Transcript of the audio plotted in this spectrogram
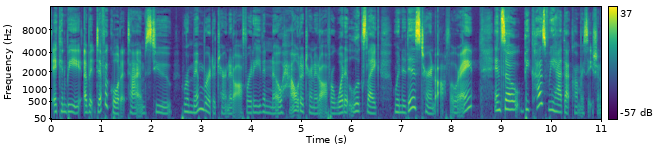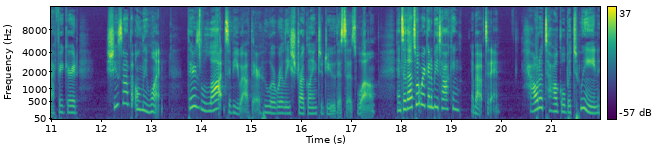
it can be a bit difficult at times to remember to turn it off or to even know how to turn it off or what it looks like when it is turned off, all right? And so, because we had that conversation, I figured she's not the only one. There's lots of you out there who are really struggling to do this as well. And so, that's what we're going to be talking about today how to toggle between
